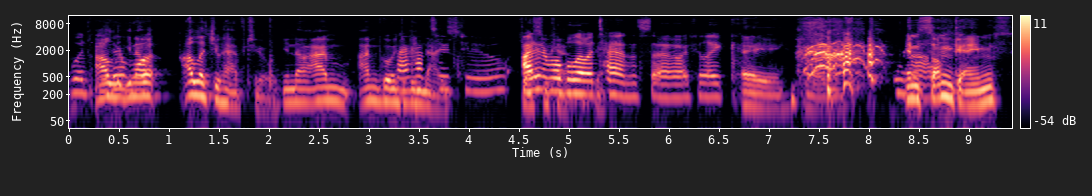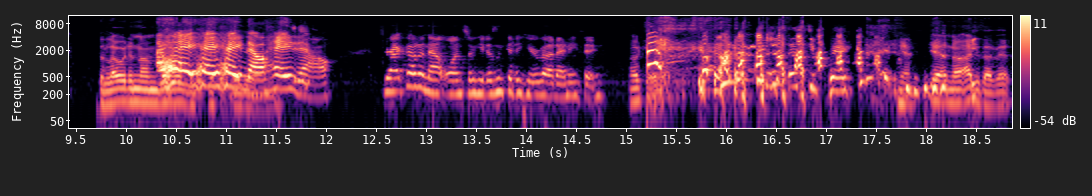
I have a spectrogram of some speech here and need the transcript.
would. I'll you know one- what? I'll let you have two. You know, I'm I'm going Can to I be have nice. two too? I didn't roll can, below a 10, so I feel like. hey. In know. some games, the lower the number. Hey, hey, hey the now, hey now. Jack got an nat one, so he doesn't get to hear about anything. Okay. He just has to pick. yeah, no, I deserve it.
